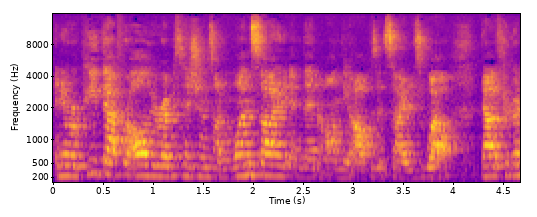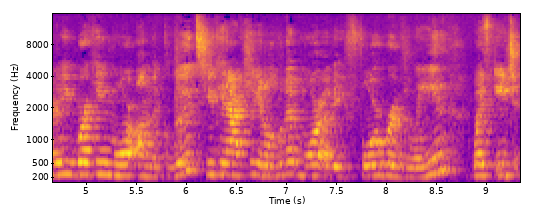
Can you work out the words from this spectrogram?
And you'll repeat that for all of your repetitions on one side and then on the opposite side as well. Now if you're going to be working more on the glutes, you can actually get a little bit more of a forward lean with each,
